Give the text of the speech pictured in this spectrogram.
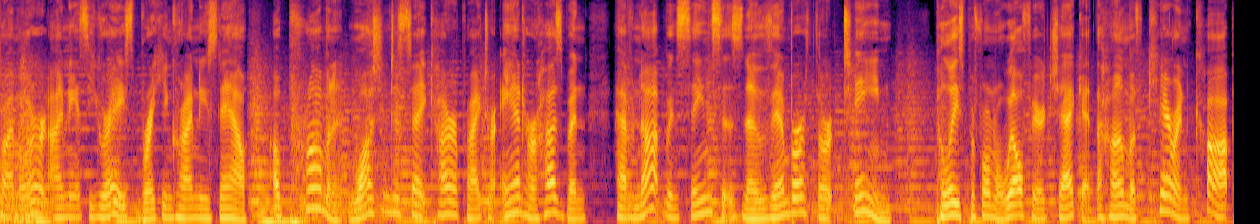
Crime Alert, I'm Nancy Grace. Breaking crime news now. A prominent Washington State chiropractor and her husband have not been seen since November 13. Police perform a welfare check at the home of Karen Kopp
